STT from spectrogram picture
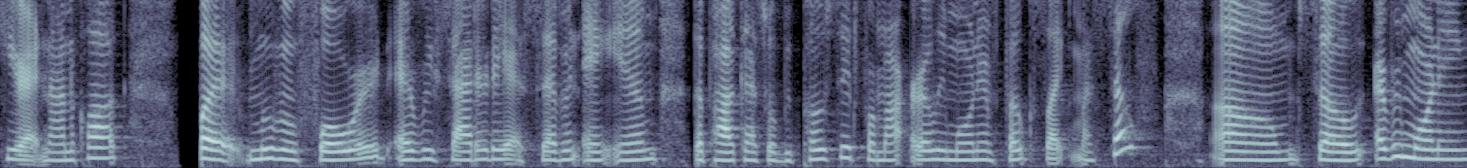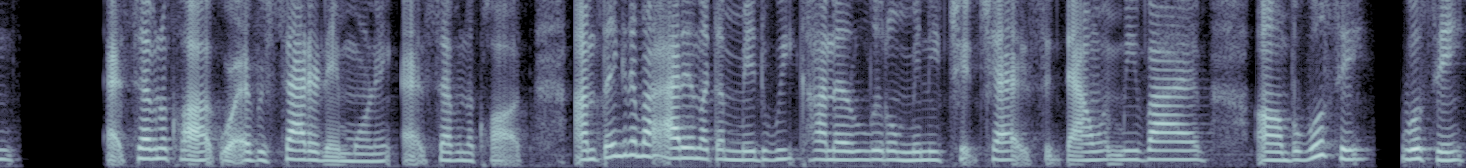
here at nine o'clock but moving forward, every Saturday at 7 a.m., the podcast will be posted for my early morning folks like myself. Um, so every morning at 7 o'clock, or every Saturday morning at 7 o'clock. I'm thinking about adding like a midweek kind of little mini chit chat, sit down with me vibe. Um, but we'll see. We'll see.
